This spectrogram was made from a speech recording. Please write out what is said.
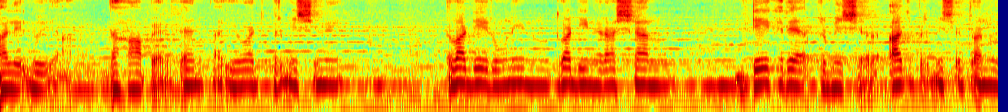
ਹਾਲੇਲੂਇਆ। ਤਾਂ ਹਾਂ ਪਿਆਰੇ ਭੈਣ ਭਾਈਓ, ਅੱਜ ਪਰਮੇਸ਼ਰ ਨੇ ਤੁਹਾਡੇ ਰੋਣੇ ਨੂੰ, ਤੁਹਾਡੀ ਨਿਰਾਸ਼ਾ ਨੂੰ ਦੇਖ ਰਿਹਾ ਪਰਮੇਸ਼ਰ। ਅੱਜ ਪਰਮੇਸ਼ਰ ਤੁਹਾਨੂੰ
